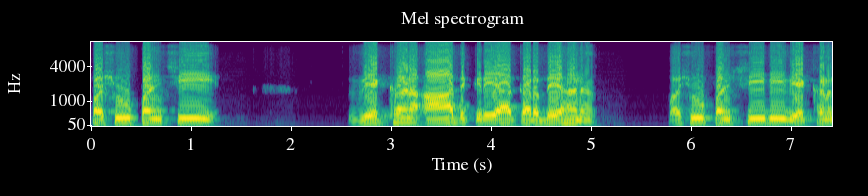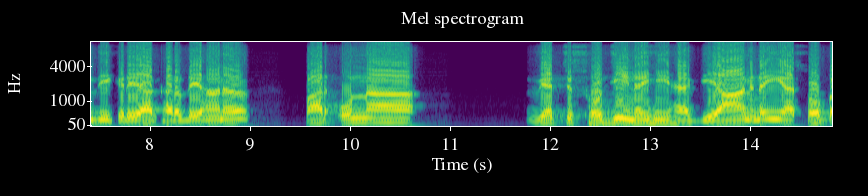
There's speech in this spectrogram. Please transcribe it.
ਪਸ਼ੂ ਪੰਛੀ ਵੇਖਣ ਆਦ ਕਿਰਿਆ ਕਰਦੇ ਹਨ। ਪਸ਼ੂ ਪੰਛੀ ਵੀ ਵੇਖਣ ਦੀ ਕਿਰਿਆ ਕਰਦੇ ਹਨ, ਪਰ ਉਹਨਾਂ ਵਿੱਚ ਸੋਝੀ ਨਹੀਂ ਹੈ, ਗਿਆਨ ਨਹੀਂ ਹੈ, ਸੁਭ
